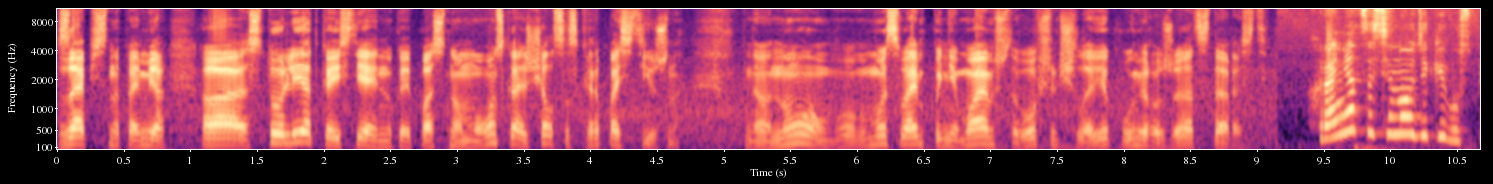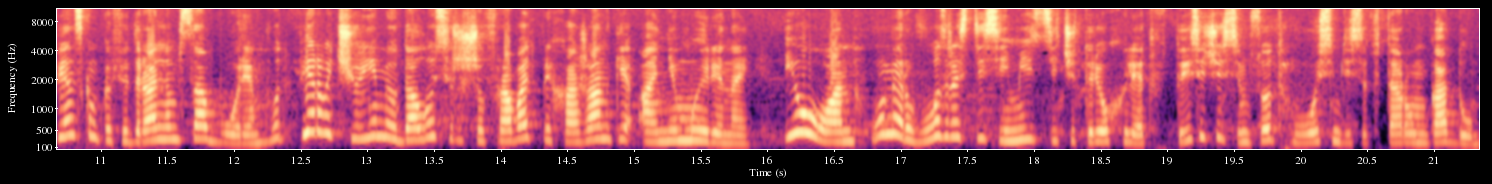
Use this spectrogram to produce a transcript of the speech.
Запись, например, 100 а, лет крестьянину крепостному, он скончался скоропостижно. Ну, мы с вами понимаем, что, в общем, человек умер уже от старости. Хранятся синодики в Успенском кафедральном соборе. Вот первый, чье имя удалось расшифровать прихожанке Анне Мыриной. Иоанн умер в возрасте 74 лет в 1782 году.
